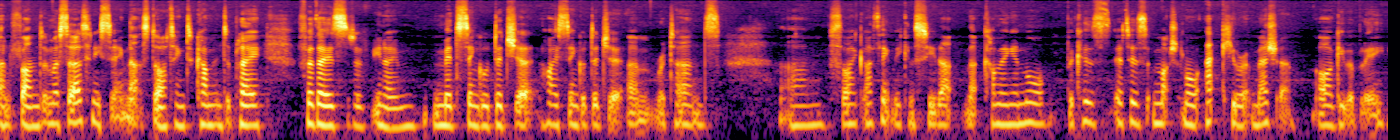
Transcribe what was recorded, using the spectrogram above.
and fund, and we're certainly seeing that starting to come into play for those sort of you know mid single digit, high single digit um, returns. Um, so I, I, think we can see that, that coming in more because it is a much more accurate measure, arguably,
